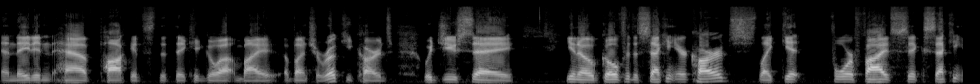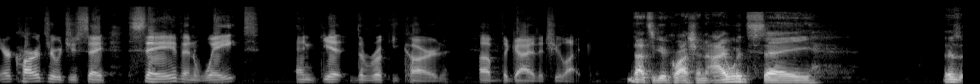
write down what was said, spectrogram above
and they didn't have pockets that they could go out and buy a bunch of rookie cards would you say you know go for the second year cards like get four five six second year cards or would you say save and wait and get the rookie card of the guy that you like that's a good question. I would say there's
